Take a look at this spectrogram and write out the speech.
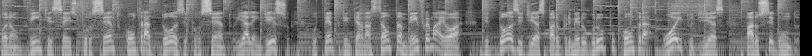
Foram 26% contra 12%, e além disso, o tempo de internação também foi maior, de 12 dias para o primeiro grupo contra 8 dias para o segundo.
